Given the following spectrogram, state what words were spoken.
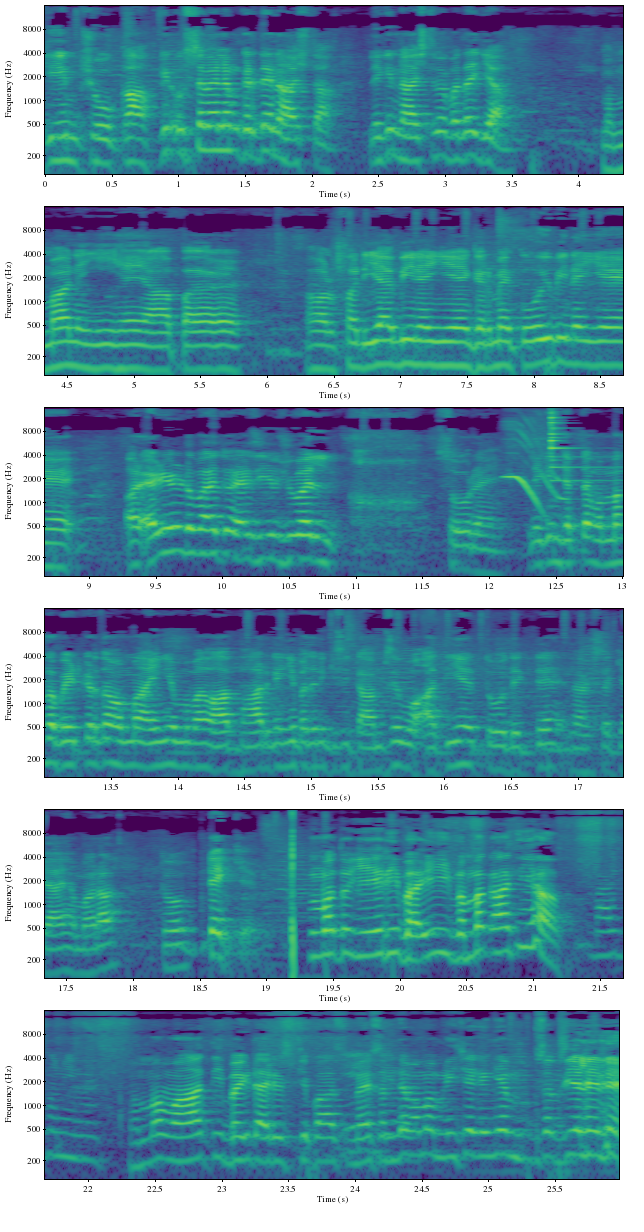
गेम शो का। लेकिन उससे पहले हम करते हैं नाश्ता। लेकिन नाश्ते में पता है क्या? मम्मा नहीं है यहाँ पर और फरिया भी नहीं है, घर में कोई भी नहीं है। और एडिट भाई तो एज यूजल सो रहे हैं। लेकिन जब तक मम्मा का वेट करता हूँ, मम्मा आएँगे, मम्मा बाहर बाहर गई है पता नहीं किसी काम से वो आती है तो देखते हैं नाश्ता क्या है हमारा। तो टेक केयर मम्मा तो ये रही भाई। मम्मा कहाँ थी आप? बालकनी में। मम्मा वहाँ थी भाई टायरिस के पास। मैं समझा मम्मा हम नीचे गई हैं सब्ज़ियाँ लेने।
